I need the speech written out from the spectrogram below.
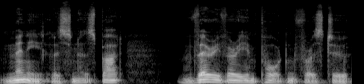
many listeners, but very, very important for us to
